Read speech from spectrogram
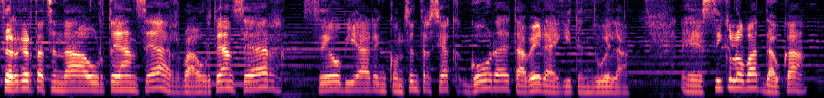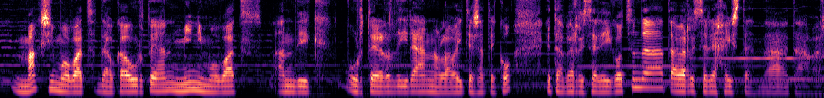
Zer gertatzen da urtean zehar? Ba, urtean zehar CO2aren kontzentrazioak gora eta bera egiten duela. E, ziklo bat dauka, maksimo bat dauka urtean, minimo bat handik urte erdira nolabait esateko, eta berriz ere igotzen da, eta berriz ere jaisten da, eta ber.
